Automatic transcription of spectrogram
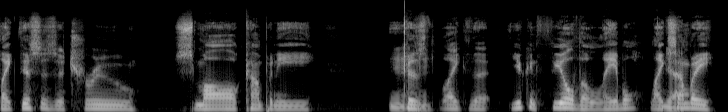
like this is a true small company because like the you can feel the label like Yeah. somebody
